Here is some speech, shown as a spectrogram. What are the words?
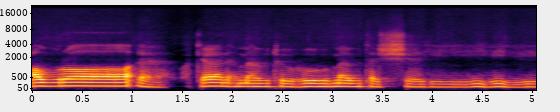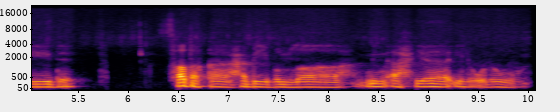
حوراء وكان موته موت الشهيد. صدق حبيب الله من أحياء العلوم.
